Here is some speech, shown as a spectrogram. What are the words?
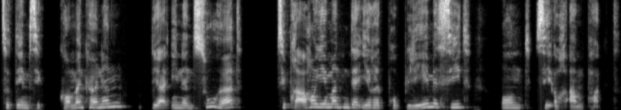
zu dem sie kommen können, der ihnen zuhört. Sie brauchen jemanden, der ihre Probleme sieht und sie auch anpackt.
